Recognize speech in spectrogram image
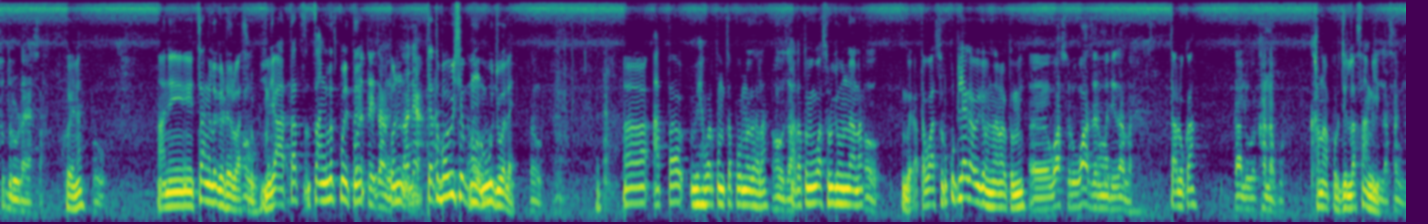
सुदृढ आहे असा. होय ना? हो. आणि चांगलं घडेल वासरू. म्हणजे आताच चांगलंच पळतंय पळतंय चांगलं. पण आणि- त्याचं भविष्य उज्ज्वल आहे. हो. अं, आता व्यवहार तुमचा पूर्ण झाला. हो, झाला. आता तुम्ही वासरू घेऊन जाणार. हो. बरं आता वासरू कुठल्या गावी घेऊन जाणार तुम्ही? अं, वासरू वाजरमध्ये जाणार. तालुका? तालुका खानापूर. खानापूर जिल्हा सांगली. जिल्हा सांगली.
